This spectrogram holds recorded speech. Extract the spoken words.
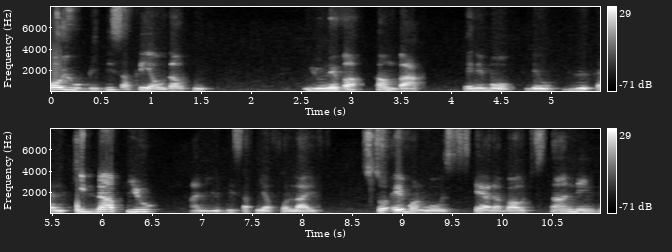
or you will be disappear without you. You never come back anymore. They, they can kidnap you and you disappear for life. So everyone was scared about standing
